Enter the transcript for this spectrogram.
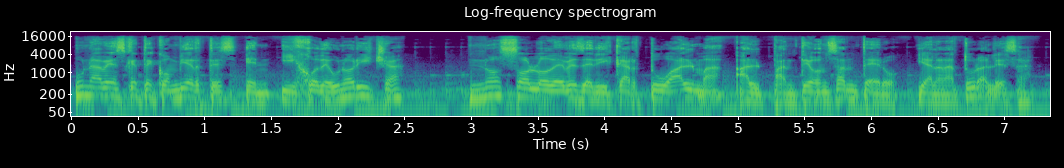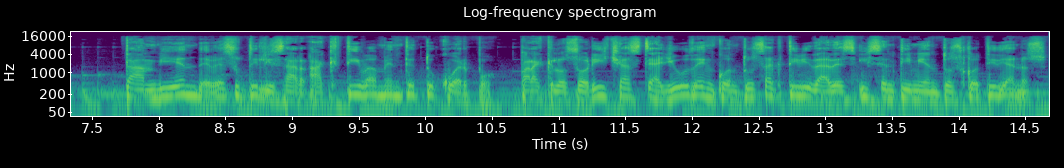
una vez que te conviertes en hijo de un oricha, no solo debes dedicar tu alma al panteón santero y a la naturaleza, también debes utilizar activamente tu cuerpo para que los orichas te ayuden con tus actividades y sentimientos cotidianos.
